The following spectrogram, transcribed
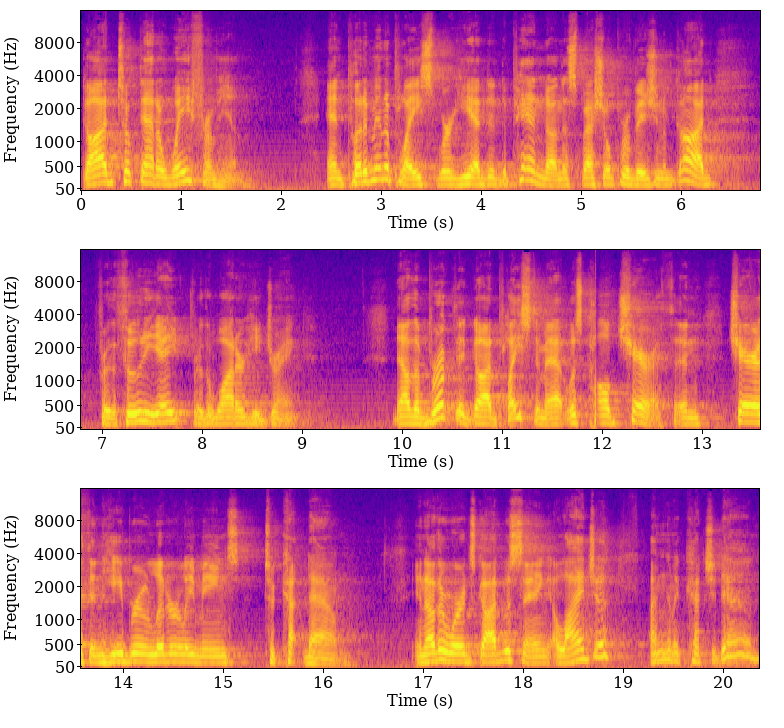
God took that away from him and put him in a place where he had to depend on the special provision of God for the food he ate, for the water he drank. Now, the brook that God placed him at was called Cherith, and Cherith in Hebrew literally means to cut down. In other words, God was saying, Elijah, I'm going to cut you down.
